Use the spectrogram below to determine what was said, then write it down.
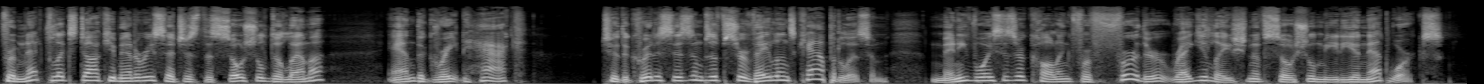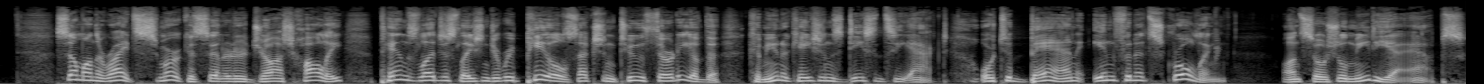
From Netflix documentaries such as The Social Dilemma and The Great Hack to the criticisms of surveillance capitalism, many voices are calling for further regulation of social media networks. Some on the right smirk as Senator Josh Hawley pens legislation to repeal Section 230 of the Communications Decency Act or to ban infinite scrolling on social media apps.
